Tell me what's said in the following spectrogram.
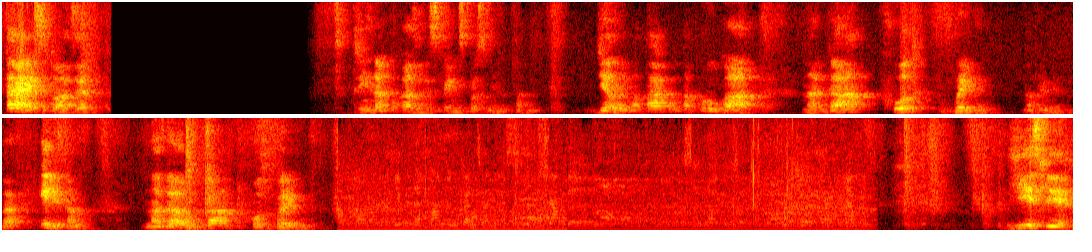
Вторая ситуация. Тренер показывает своим спортсменам. Там, делаем атаку, так, рука, нога, вход в борьбу, например. Да? Или там нога, рука, вход в борьбу. Если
